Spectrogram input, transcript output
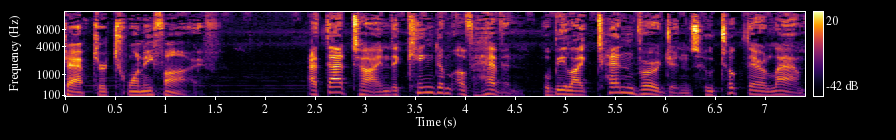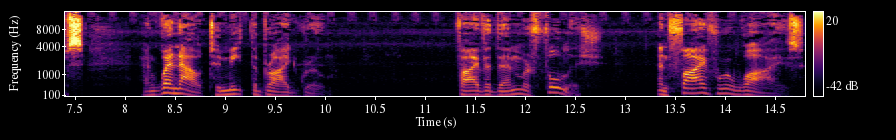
Chapter 25 At that time the kingdom of heaven will be like ten virgins who took their lamps and went out to meet the bridegroom. Five of them were foolish, and five were wise.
